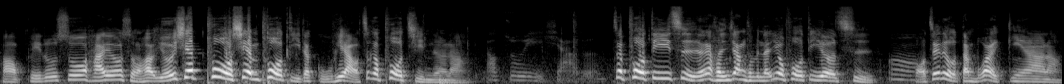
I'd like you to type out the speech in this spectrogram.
好，比如说还有什么好，有一些破线破底的股票，这个破紧了啦，要注意一下的，这破第一次，人家横向什么的又破第二次，嗯，哦，这里我胆不会惊啦，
